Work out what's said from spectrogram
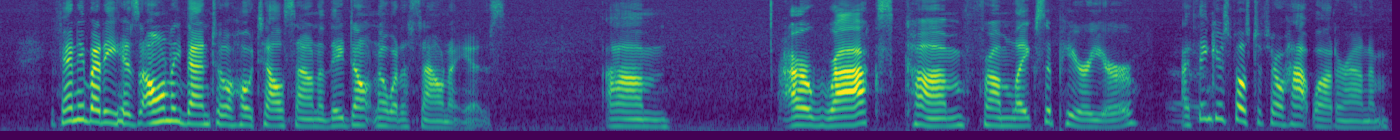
if anybody has only been to a hotel sauna, they don't know what a sauna is. Um, our rocks come from Lake Superior. I think you're supposed to throw hot water on them.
